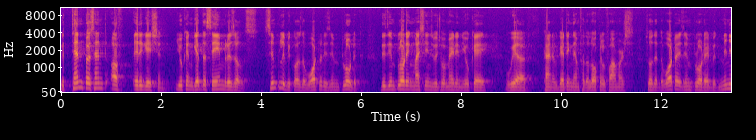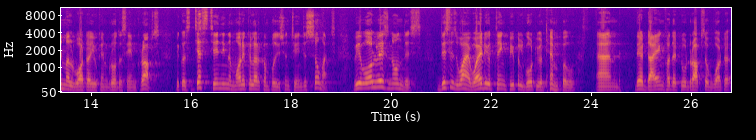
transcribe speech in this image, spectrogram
With ten percent of irrigation, you can get the same results simply because the water is imploded. These imploding machines which were made in UK, we are kind of getting them for the local farmers so that the water is imploded, with minimal water you can grow the same crops because just changing the molecular composition changes so much. We've always known this. This is why, why do you think people go to your temple and they're dying for the two drops of water?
